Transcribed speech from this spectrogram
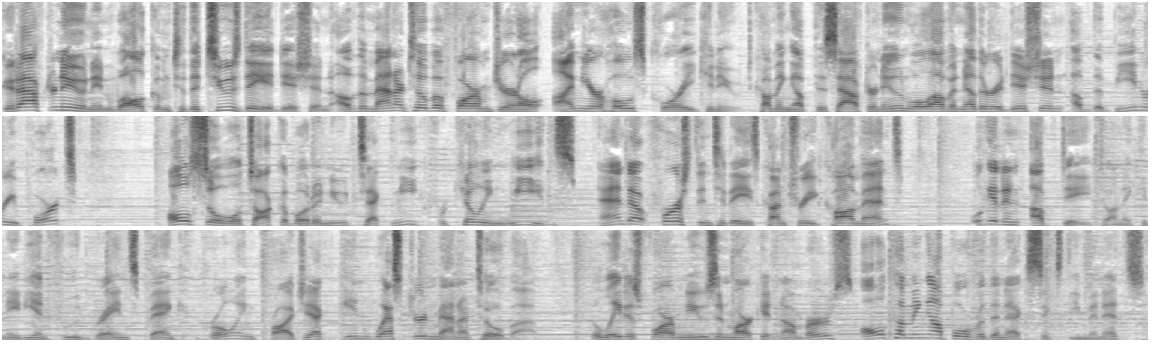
Good afternoon and welcome to the Tuesday edition of the Manitoba Farm Journal. I'm your host, Corey Canute. Coming up this afternoon, we'll have another edition of the Bean Report. Also, we'll talk about a new technique for killing weeds. And up first in today's country comment, we'll get an update on a Canadian Food Grains Bank growing project in western Manitoba. The latest farm news and market numbers, all coming up over the next 60 minutes.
